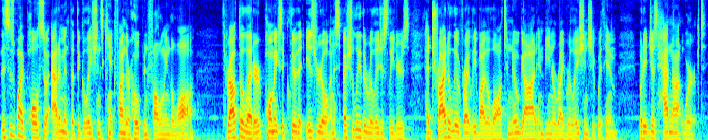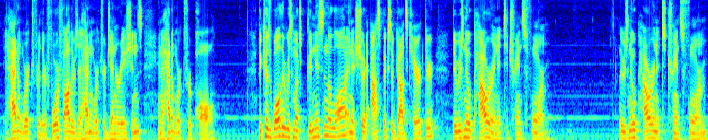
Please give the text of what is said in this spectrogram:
This is why Paul is so adamant that the Galatians can't find their hope in following the law. Throughout the letter, Paul makes it clear that Israel, and especially the religious leaders, had tried to live rightly by the law to know God and be in a right relationship with Him, but it just had not worked. It hadn't worked for their forefathers, it hadn't worked for generations, and it hadn't worked for Paul. Because while there was much goodness in the law and it showed aspects of God's character, there was no power in it to transform. There was no power in it to transform.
